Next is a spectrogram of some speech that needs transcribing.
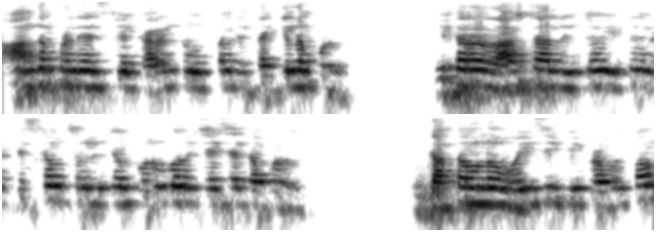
ఆంధ్రప్రదేశ్కి కరెంటు ఉత్పత్తి తగ్గినప్పుడు ఇతర రాష్ట్రాల నుంచో ఇతర డిస్కమ్స్ నుంచో కొనుగోలు చేసేటప్పుడు గతంలో వైసీపీ ప్రభుత్వం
